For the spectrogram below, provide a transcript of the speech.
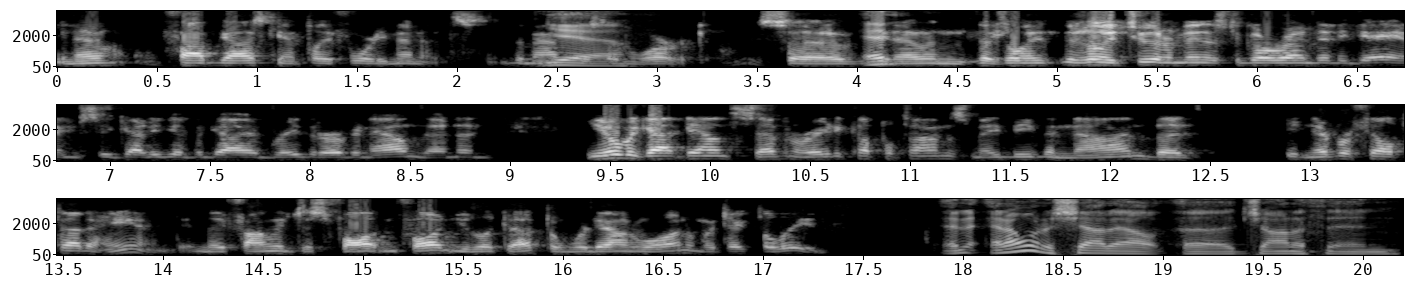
you know, five guys can't play 40 minutes. The math yeah. doesn't work. So and, you know, and there's only there's only 200 minutes to go around in a game, so you got to give the guy a breather every now and then. And you know, we got down seven or eight a couple times, maybe even nine, but it never felt out of hand. And they finally just fought and fought. And you look up and we're down one and we take the lead. And and I want to shout out uh, Jonathan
